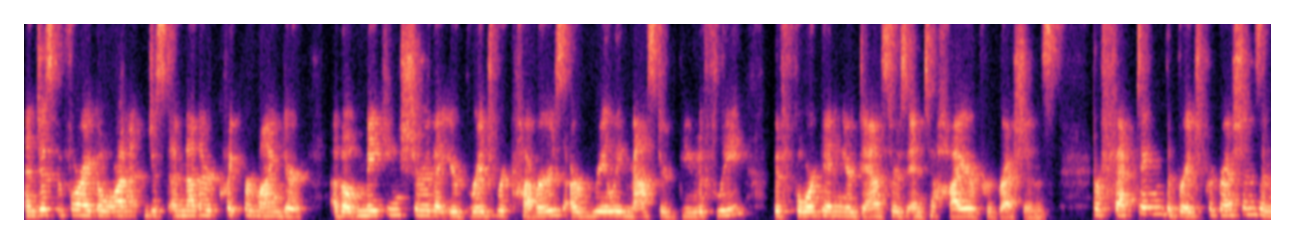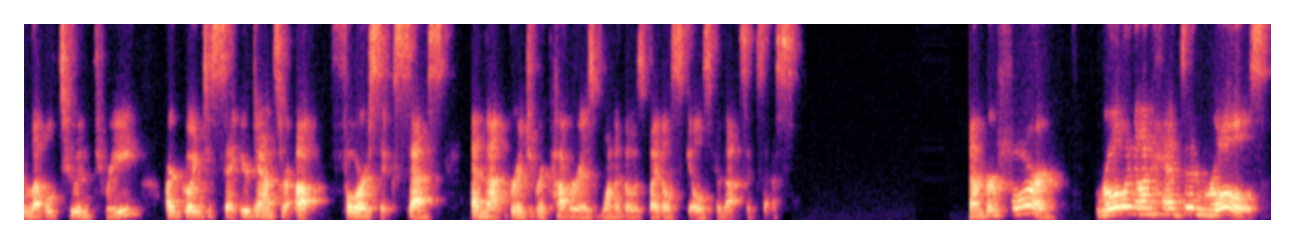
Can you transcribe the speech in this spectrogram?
And just before I go on, just another quick reminder about making sure that your bridge recovers are really mastered beautifully before getting your dancers into higher progressions. Perfecting the bridge progressions in level two and three are going to set your dancer up for success. And that bridge recover is one of those vital skills for that success. Number four, rolling on heads and rolls.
